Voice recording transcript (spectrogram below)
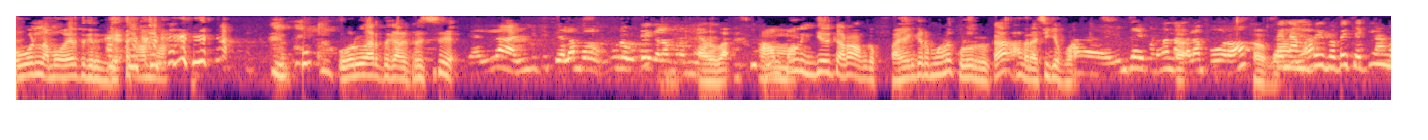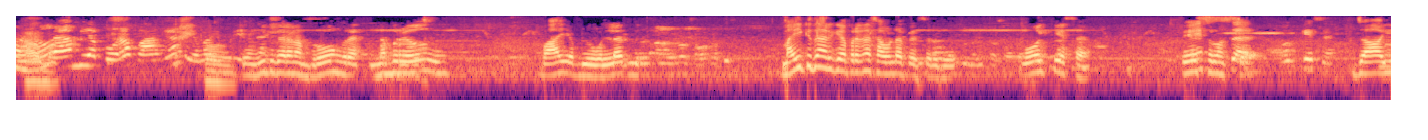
ஒவ்வொன்றும் நம்ம உயரத்துக்கு இருக்கு. ஆமா. ஒரு வாரத்துக்கான ட்ரெஸ் எல்லாம் அழிஞ்சிட்டு கிளம்புறோம் ஊரை விட்டே கிளம்புறோம் அதுதான். ஆமா இங்க இருக்கு. ஆனா அங்க பயங்கரமான குளிர் இருக்கா? அதை ரசிக்க போறோம். என்ஜாய் பண்ண தான் நாங்கெல்லாம் போறோம். சரி நம்ம போய் இப்ப போய் செக்கிங் பண்றோம் ஃபேமிலியா போறோம். வாங்க. எவ்வளவு என் வீட்டுக்காரன் நான் ப்ரோங்கிறேன் என்ன ப்ரோ வாய் அப்படி ஒல்லருந்து மைக்கு தான் இருக்கு. அப்புறம் என்ன சவுண்டா பேசுறது? ஓகே சார் பேசுறோம் sir okay sir joy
